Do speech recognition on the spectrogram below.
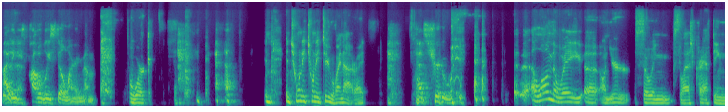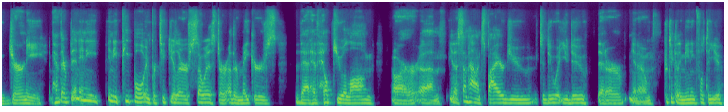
Yeah. I think he's probably still wearing them. to work. in, in 2022, why not, right? That's true. along the way uh, on your sewing slash crafting journey have there been any any people in particular sewists or other makers that have helped you along or um, you know somehow inspired you to do what you do that are you know particularly meaningful to you?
